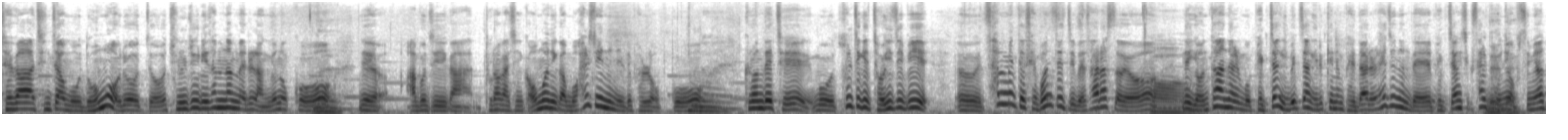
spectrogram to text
제가 진짜 뭐 너무 어려웠죠. 줄줄이 삼남매를 남겨놓고 네. 이제 아버지가 돌아가시니까 어머니가 뭐 할 수 있는 일도 별로 없고 네. 그런데 제 뭐 솔직히 저희 집이 어, 산 밑에 세 번째 집에 살았어요. 아. 근데 연탄을 뭐 100장, 200장 이렇게는 배달을 해주는데 100장씩 살 네네. 돈이 없으면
